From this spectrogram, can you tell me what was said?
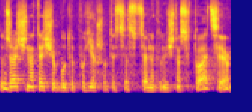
зважаючи на те, що буде погіршуватися соціально-економічна ситуація,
